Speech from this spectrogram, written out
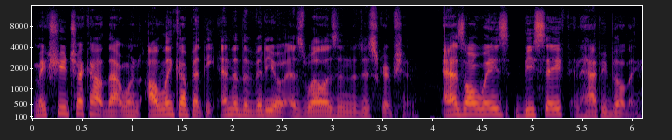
Make sure you check out that one. I'll link up at the end of the video as well as in the description. As always, be safe and happy building.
